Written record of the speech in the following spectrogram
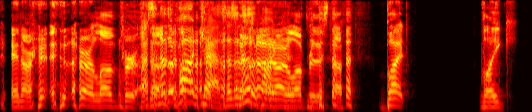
and our and our love for That's another podcast. That's another and our love for this stuff. But like,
